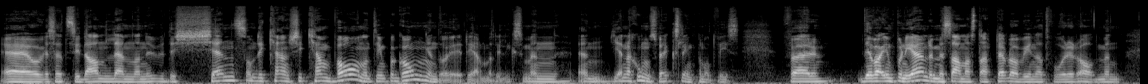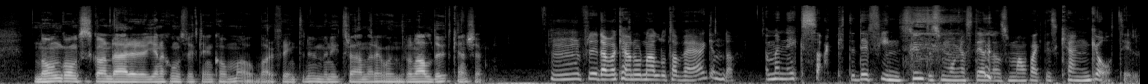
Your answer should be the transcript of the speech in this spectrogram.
Eh, och vi har sett Zidane lämna nu. Det känns som det kanske kan vara någonting på gången då i Real Madrid. Liksom en, en generationsväxling på något vis. För det var imponerande med samma startelva och vinna två år i rad. Men någon gång så ska den där generationsväxlingen komma och varför inte nu med ny tränare och en Ronaldo ut kanske. Mm, Frida, vad kan Ronaldo ta vägen då? Ja men exakt, det finns ju inte så många ställen som man faktiskt kan gå till.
